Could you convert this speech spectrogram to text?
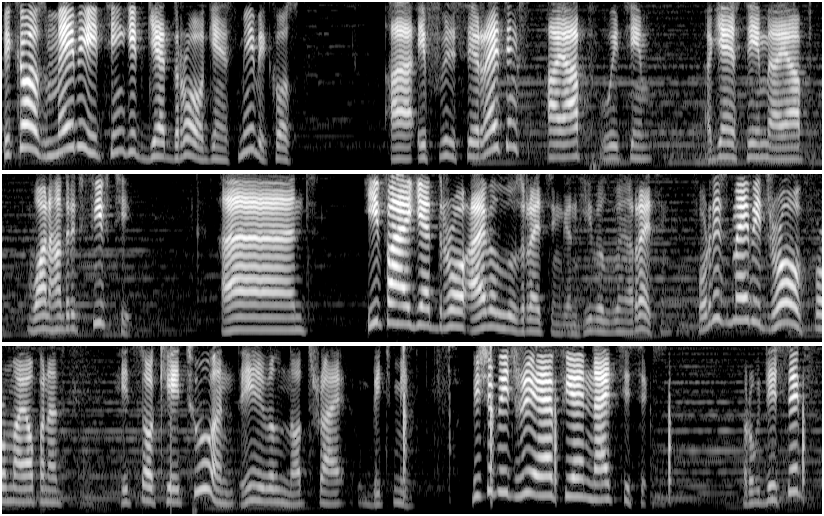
Because maybe he think he'd get draw against me because uh, if we see ratings, I up with him. Against him, I up 150. And if I get draw, I will lose rating and he will win rating. For this maybe draw for my opponent, it's okay too and he will not try beat me. Bishop e3, f8, knight c6. Rook d6,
